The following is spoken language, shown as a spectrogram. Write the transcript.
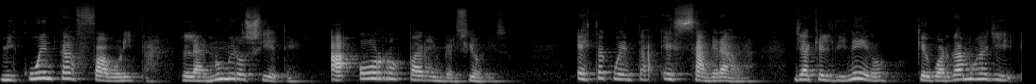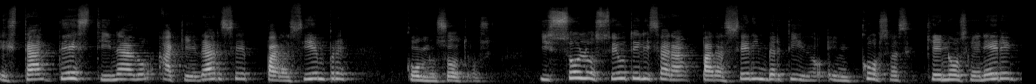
mi cuenta favorita, la número 7, ahorros para inversiones. Esta cuenta es sagrada, ya que el dinero que guardamos allí está destinado a quedarse para siempre con nosotros y solo se utilizará para ser invertido en cosas que nos generen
